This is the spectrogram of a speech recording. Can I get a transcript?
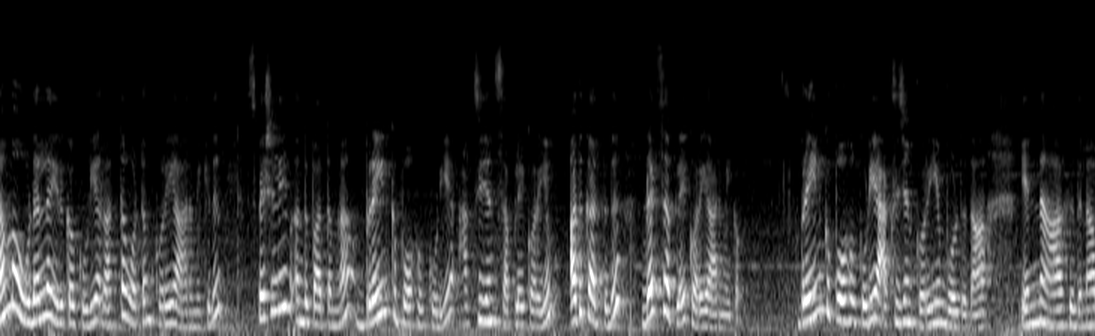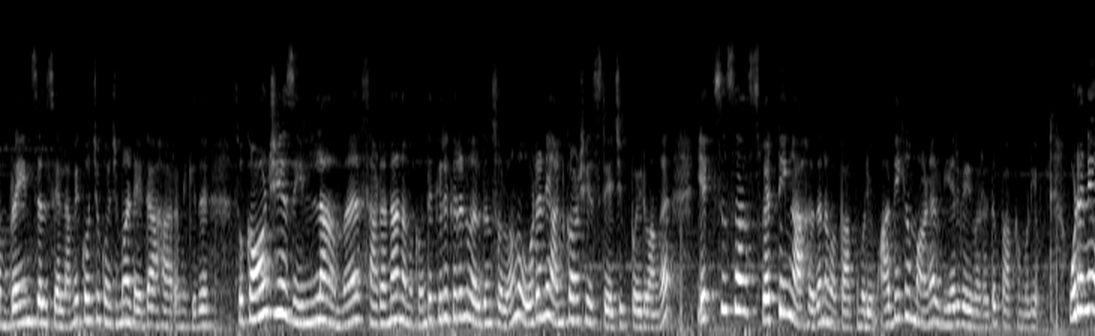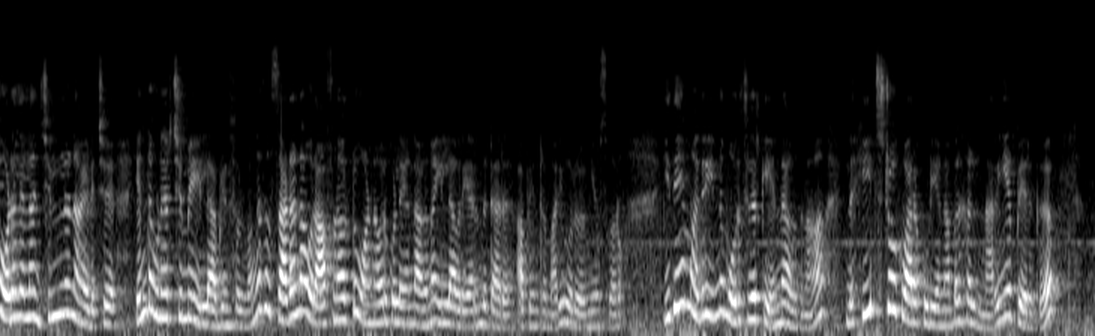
நம்ம உடலில் இருக்கக்கூடிய ரத்த ஓட்டம் குறைய ஆரம்பிக்குது. ஸ்பெஷலி வந்து பார்த்தோம்னா பிரெயினுக்கு போகக்கூடிய ஆக்சிஜன் சப்ளை குறையும். அதுக்கு அடுத்தது பிளட் சப்ளை குறைய ஆரம்பிக்கும். பிரெயினுக்கு போகக்கூடிய ஆக்சிஜன் குறையும் பொழுது தான் என்ன ஆகுதுன்னா பிரெயின் செல்ஸ் எல்லாமே கொஞ்சம் கொஞ்சமாக டெட் ஆக ஆரம்பிக்குது. ஸோ கான்ஷியஸ் இல்லாமல் சடனாக நமக்கு வந்து கிறுகிறுன்னு வருதுன்னு சொல்லுவாங்க. உடனே அன்கான்ஷியஸ் ஸ்டேஜுக்கு போயிடுவாங்க. எக்ஸஸாக ஸ்வெட்டிங் ஆகிறத நம்ம பார்க்க முடியும். அதிகமான வியர்வை வர்றது பார்க்க முடியும். உடனே உடலெல்லாம் ஜில்லுன்னு ஆயிடுச்சு. எந்த உணர்ச்சியுமே இல்லை அப்படின்னு சொல்லுவாங்க. ஸோ சடனாக ஒரு half an hour to one ஹவருக்குள்ளே என்ன ஆகுனா இல்லை அவர் இறந்துட்டாரு அப்படின்ற மாதிரி ஒரு நியூஸ் வரும். இதே மாதிரி இன்னும் ஒரு சிலருக்கு என்ன ஆகுதுன்னா இந்த ஹீட் ஸ்ட்ரோக் வரக்கூடிய நபர்கள் நிறைய பேருக்கு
